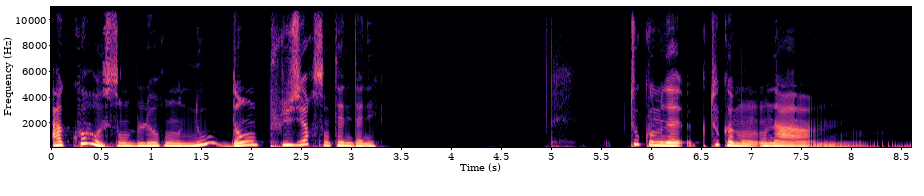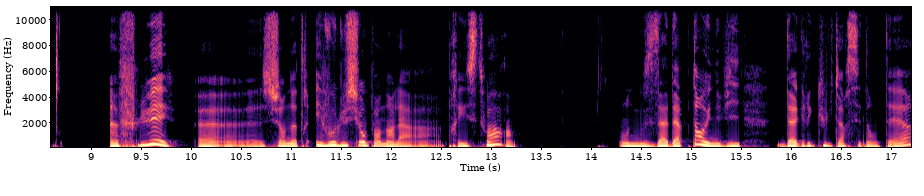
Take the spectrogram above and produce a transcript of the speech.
À quoi ressemblerons-nous dans plusieurs centaines d'années? Tout comme on, a influé sur notre évolution pendant la préhistoire, en nous adaptant à une vie d'agriculteur sédentaire,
